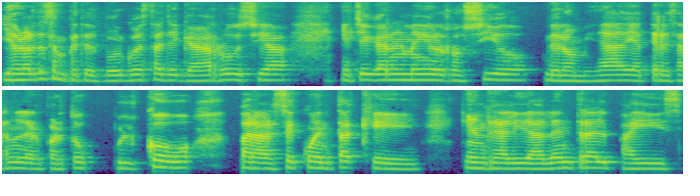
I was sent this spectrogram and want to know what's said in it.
Y hablar de San Petersburgo, esta llegada a Rusia, es llegar en medio del rocío, de la humedad y aterrizar en el aeropuerto Pulkovo para darse cuenta que en realidad la entrada del país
